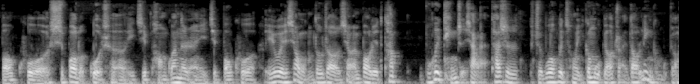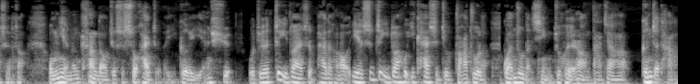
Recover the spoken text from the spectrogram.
包括施暴的过程，以及旁观的人，以及包括，因为像我们都知道，校园暴力它。不会停止下来，它是只不过会从一个目标转移到另一个目标身上。我们也能看到，就是受害者的一个延续。我觉得这一段是拍的很好，也是这一段会一开始就抓住了观众的心，就会让大家。跟着他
